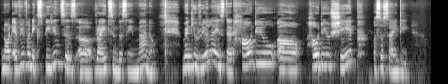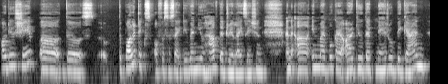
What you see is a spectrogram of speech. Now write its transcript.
not everyone experiences uh, rights in the same manner. When you realize that how do you uh, how do you shape a society? How do you shape uh, the the politics of a society when you have that realization. And uh, in my book, I argue that Nehru began,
